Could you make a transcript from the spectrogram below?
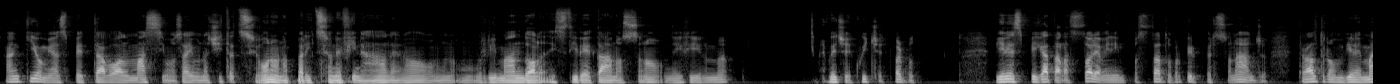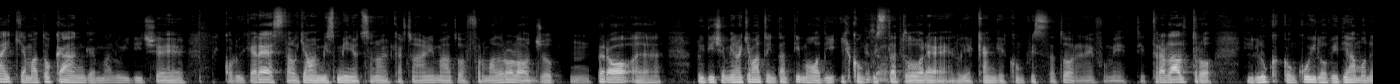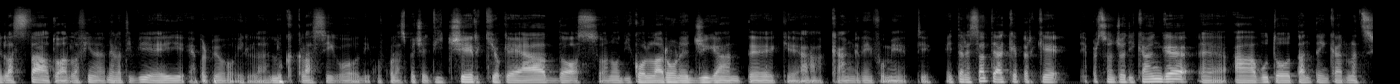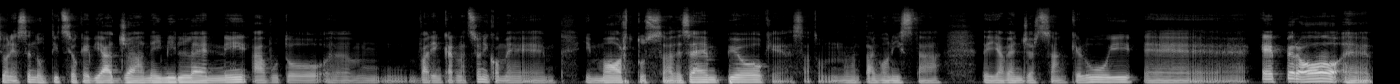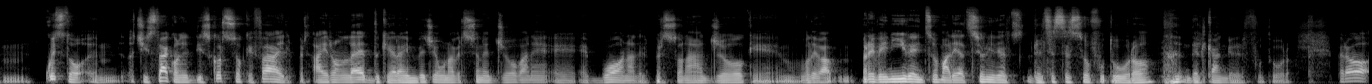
Anch'io mi aspettavo al massimo, sai, una citazione, un'apparizione finale, no? un, un, rimando in stile Thanos no? nei film. Invece qui c'è proprio viene spiegata la storia, viene impostato proprio il personaggio. Tra l'altro non viene mai chiamato Kang, ma lui dice colui che resta, lo chiama Miss Minutes, no? il cartone animato a forma d'orologio, mm, però eh, lui dice mi hanno chiamato in tanti modi il conquistatore, esatto. lui è Kang il conquistatore nei fumetti. Tra l'altro il look con cui lo vediamo nella statua alla fine nella TVA è proprio il look classico di quella specie di cerchio che ha addosso, no? di collarone gigante che ha Kang nei fumetti. È interessante anche perché il personaggio di Kang eh, ha avuto tante incarnazioni, essendo un tizio che viaggia nei millenni, ha avuto ehm, varie incarnazioni come Immortus, ad esempio, che è stato un antagonista degli Avengers anche lui, e, e però ehm, questo ehm, ci sta con il discorso che fa il Iron Lad, che era invece una versione giovane e, e buona del personaggio, che voleva prevenire insomma le azioni del, del se stesso futuro, del Kang del futuro. Però,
